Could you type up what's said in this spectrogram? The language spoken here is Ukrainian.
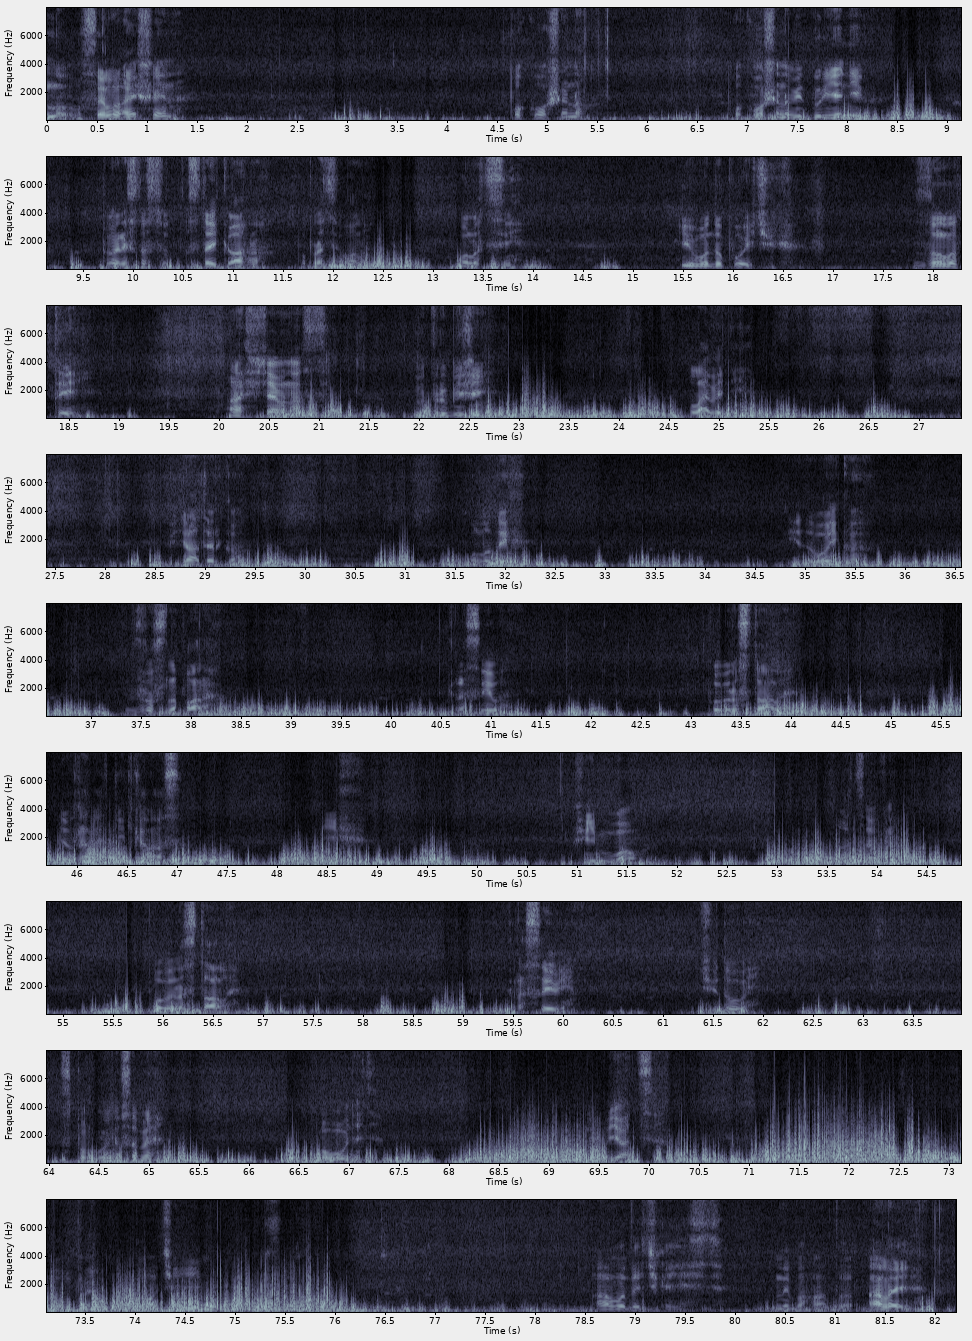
Ну, село Гайшин. Покошено. Покошено від бур'янів. Товариство Стейкагро попрацювало. Молодці. І водопойчик. Золотий. А ще в нас у трубіжі лебеді. П'ятерко. Зросла пара. Красиво. Повиростали. Я вже не кілька раз їх фільмував. А це вже повиростали. Красиві, чудові. Спокійно себе поводять, бояться. Добре. А водичка є. Небагато, але є.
